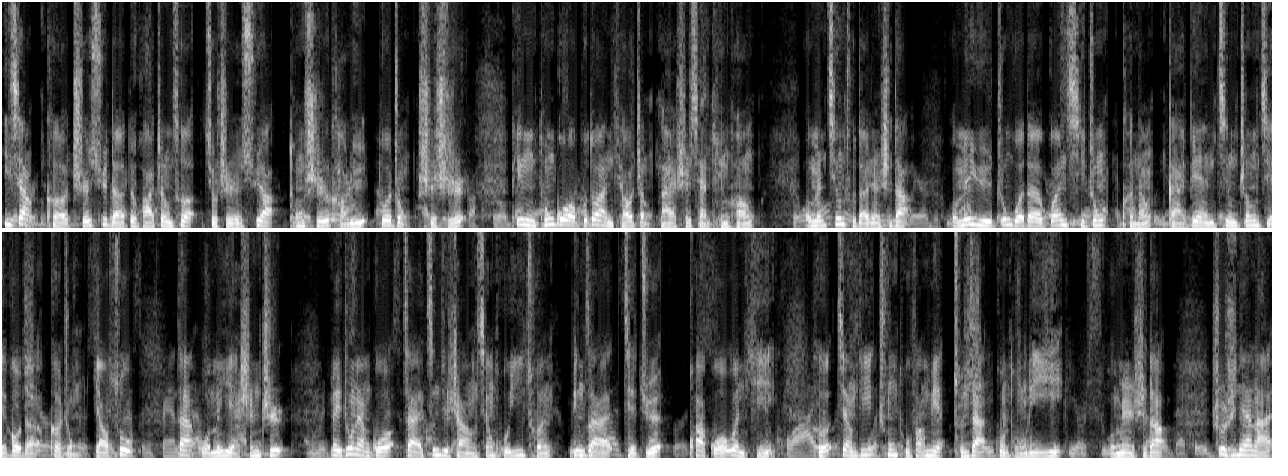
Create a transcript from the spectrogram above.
一项可持续的对华政策就是需要同时考虑多种事实，并通过不断调整来实现平衡。我们清楚地认识到，我们与中国的关系中可能改变竞争结构的各种要素，但我们也深知，美中两国在经济上相互依存，并在解决跨国问题和降低冲突方面存在共同利益。我们认识到，数十年来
